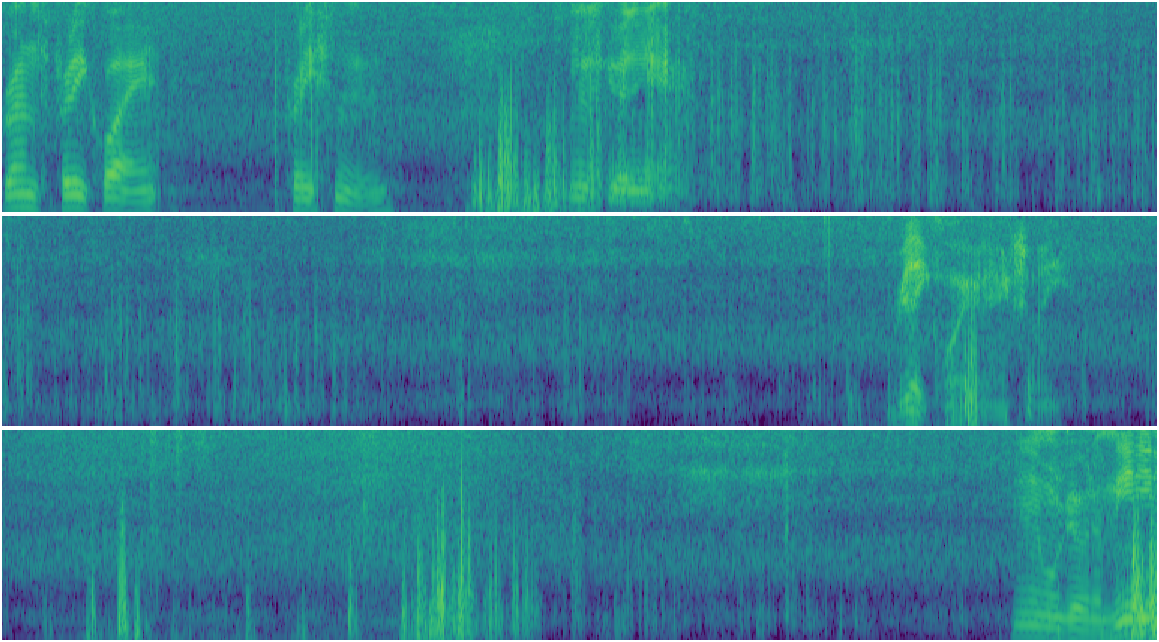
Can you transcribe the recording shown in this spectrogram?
Runs pretty quiet, pretty smooth. Moves good air. Really quiet, actually. We'll go to medium.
